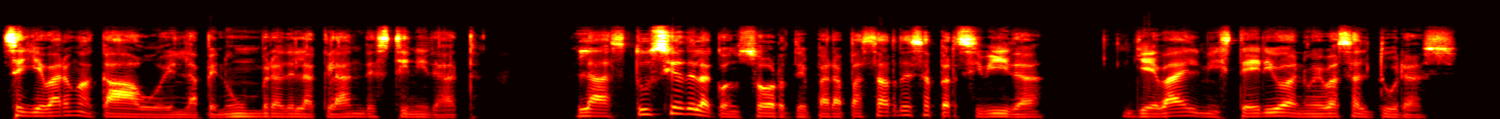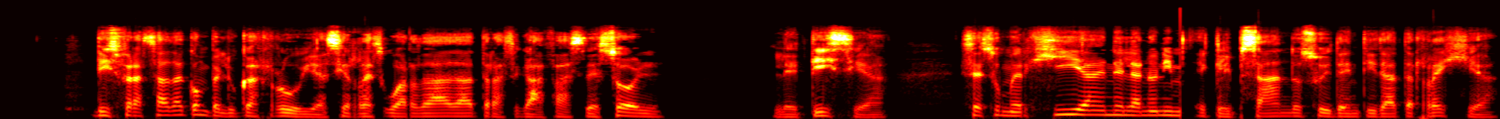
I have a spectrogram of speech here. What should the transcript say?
se llevaron a cabo en la penumbra de la clandestinidad. La astucia de la consorte para pasar desapercibida lleva el misterio a nuevas alturas. Disfrazada con pelucas rubias y resguardada tras gafas de sol, Leticia se sumergía en el anonimato, eclipsando su identidad regia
